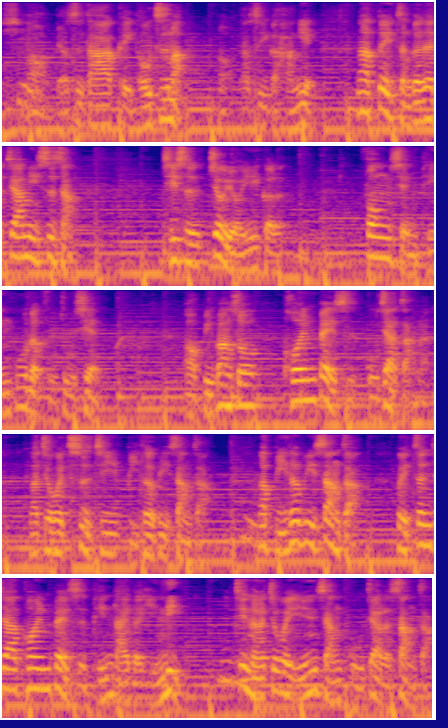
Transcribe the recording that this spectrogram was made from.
是哦，表示它可以投资嘛，哦，它是一个行业。那对整个的加密市场，其实就有一个风险评估的辅助线，哦，比方说 Coinbase 股价涨了，那就会刺激比特币上涨，那比特币上涨会增加 Coinbase 平台的盈利，进而就会影响股价的上涨。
